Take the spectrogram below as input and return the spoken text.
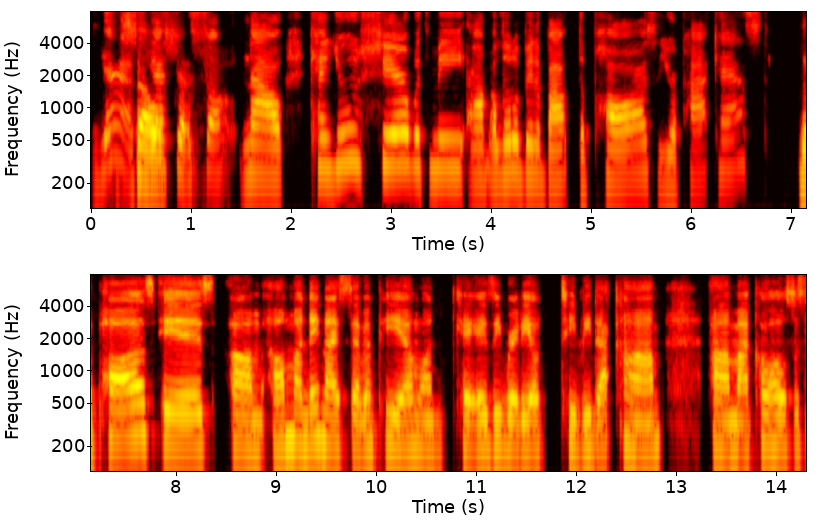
yes, so, yes, yes. So now, can you share with me um, a little bit about the pause, your podcast? The pause is um, on Monday night, 7 p.m. on KAZRadioTV.com. Um, my co-host is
